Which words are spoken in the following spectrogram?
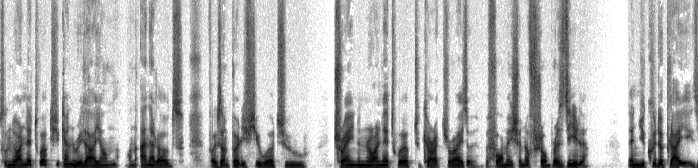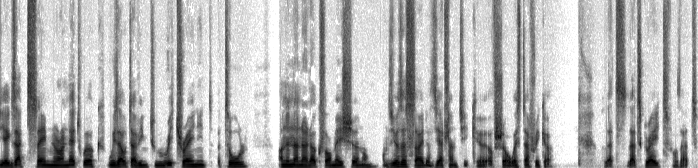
So neural networks, you can rely on, on analogs. For example, if you were to train a neural network to characterize a, a formation offshore Brazil, then you could apply the exact same neural network without having to retrain it at all on an analog formation on, on the other side of the Atlantic uh, offshore West Africa. That's that's great for that.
